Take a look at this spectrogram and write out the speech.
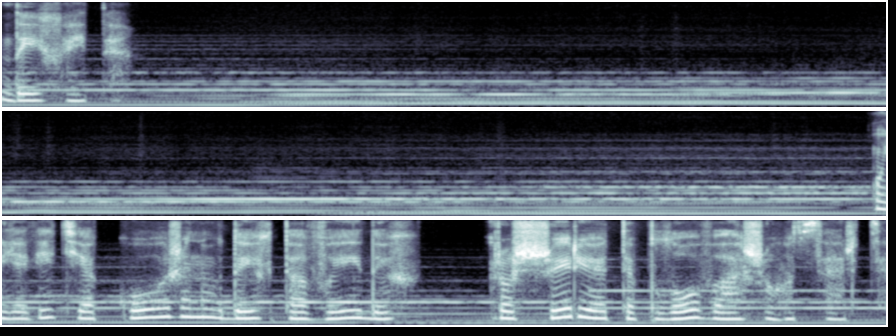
Дихайте. Уявіть, як кожен вдих та видих розширює тепло вашого серця.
